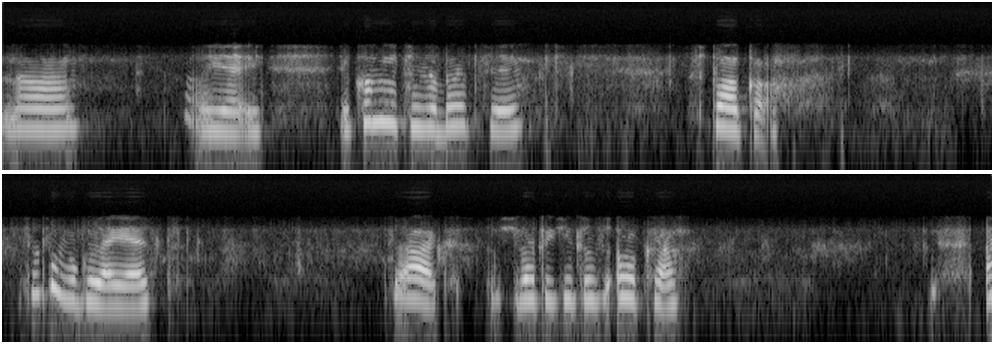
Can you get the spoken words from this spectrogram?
No, ojej. Jak on mnie tu zobaczy, spoko. Co to w ogóle jest? Tak, lepiej to z oka. A,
